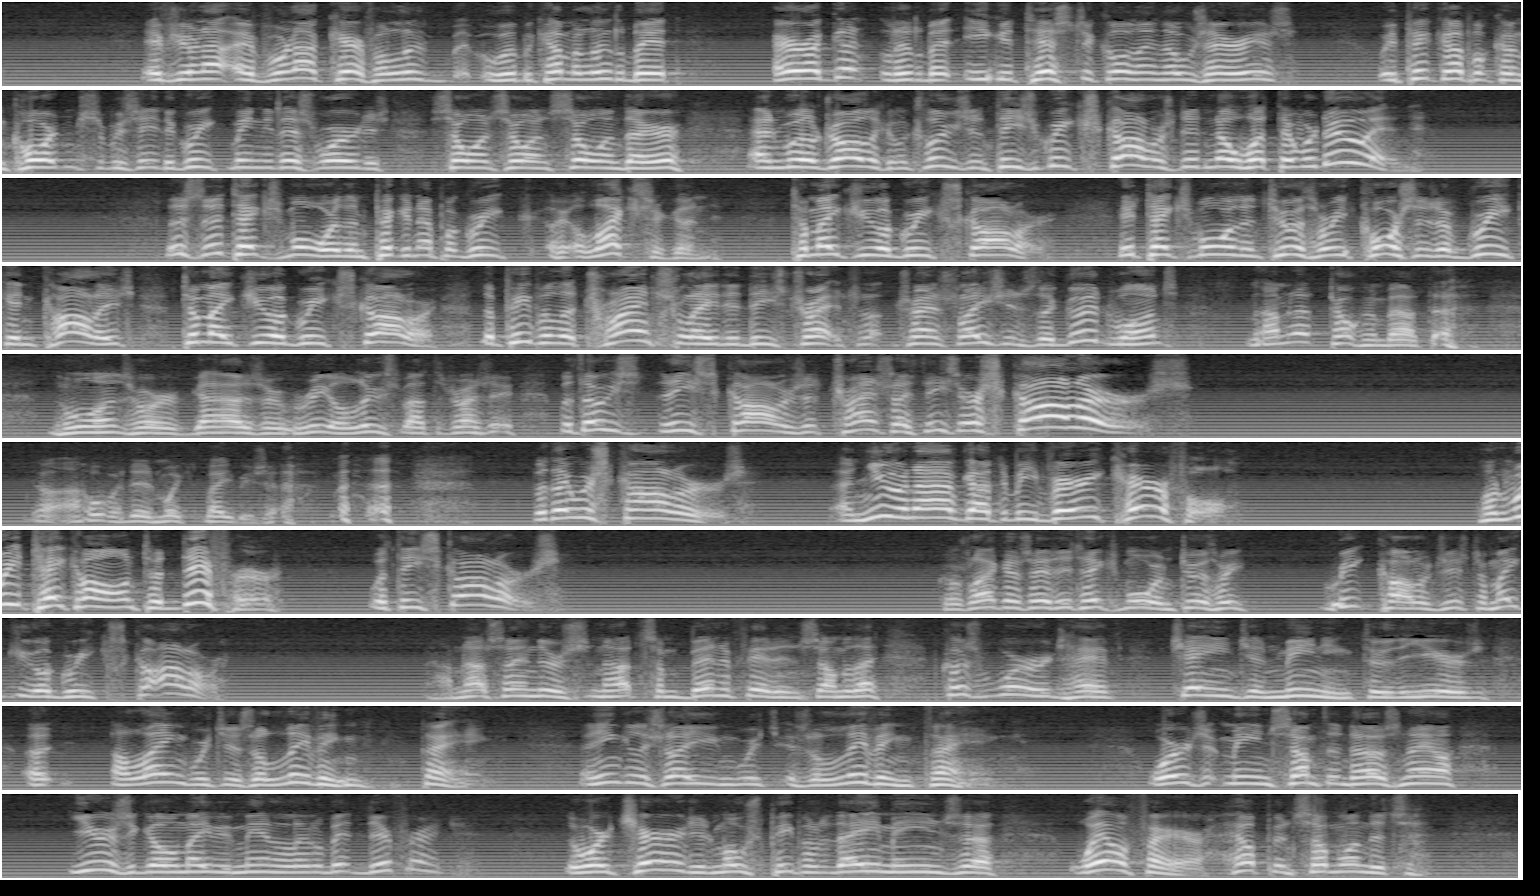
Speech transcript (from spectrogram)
If, you're not, if we're not careful, we'll become a little bit arrogant, a little bit egotistical in those areas. We pick up a concordance, and we see the Greek meaning of this word is so and so and so and there, and we'll draw the conclusion these Greek scholars didn't know what they were doing. Listen, it takes more than picking up a Greek a lexicon to make you a Greek scholar. It takes more than two or three courses of Greek in college to make you a Greek scholar. The people that translated these tra- translations, the good ones, I'm not talking about the, the ones where guys are real loose about the translation, but those these scholars that translate these are scholars. I hope I didn't wake babies up. but they were scholars. And you and I have got to be very careful when we take on to differ with these scholars. Because, like I said, it takes more than two or three Greek colleges to make you a Greek scholar. I'm not saying there's not some benefit in some of that, because words have change in meaning through the years. Uh, a language is a living thing. An English language is a living thing. Words that mean something to us now, years ago maybe meant a little bit different. The word charity to most people today means uh, welfare, helping someone that's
